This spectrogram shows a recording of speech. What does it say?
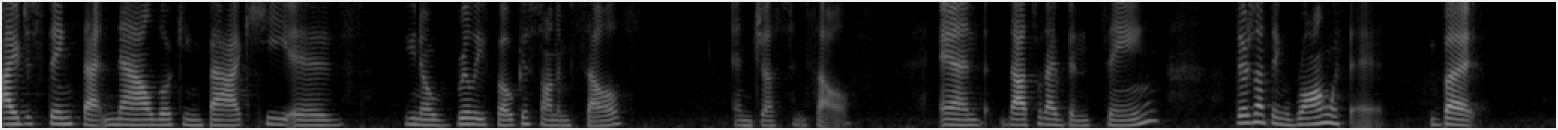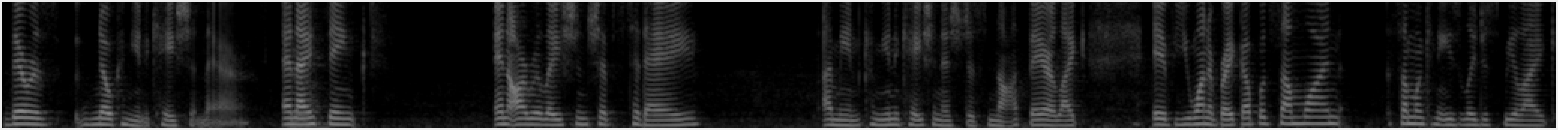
I just think that now looking back, he is, you know, really focused on himself and just himself. And that's what I've been seeing. There's nothing wrong with it, but there was no communication there. And I think in our relationships today, I mean, communication is just not there. Like, if you want to break up with someone, someone can easily just be like,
